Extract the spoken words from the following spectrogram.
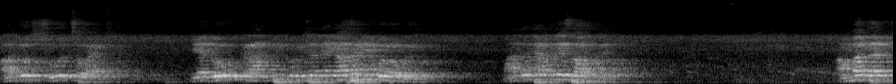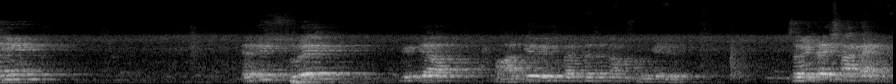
हा जो शिवोत्सव आहे या दोन क्रांती पुरुषांना यासाठी बरोबर माझं त्यामध्ये स्वार्थ अंबादासजी त्यांनी सुरेखरित्या भारतीय विद्यार्थ्याचं काम सुरू केले. सगळीकडे शाखा आहे.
